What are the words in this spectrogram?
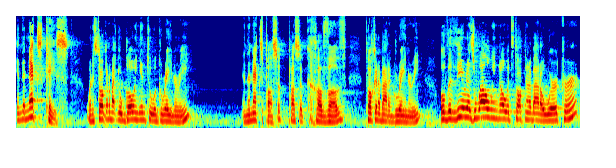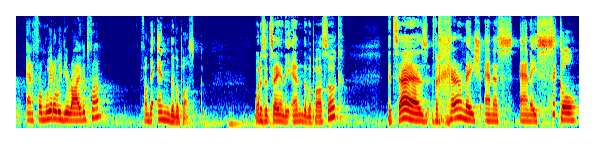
in the next case, when it's talking about you going into a granary, in the next pasuk, pasuk chavav, talking about a granary. Over there as well, we know it's talking about a worker, and from where do we derive it from? From the end of the pasuk. What does it say in the end of the pasuk? It says the and a, and a sickle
